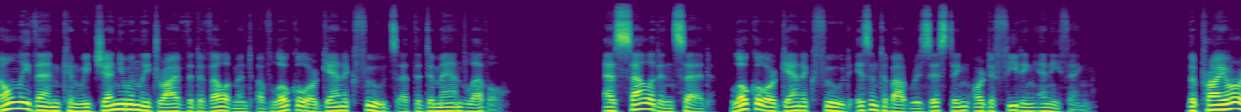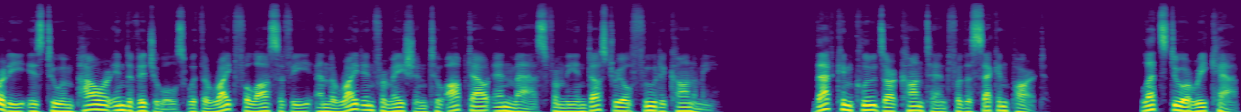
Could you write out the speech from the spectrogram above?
only then can we genuinely drive the development of local organic foods at the demand level. As Salatin said, local organic food isn't about resisting or defeating anything. The priority is to empower individuals with the right philosophy and the right information to opt out en masse from the industrial food economy. That concludes our content for the second part. Let's do a recap.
